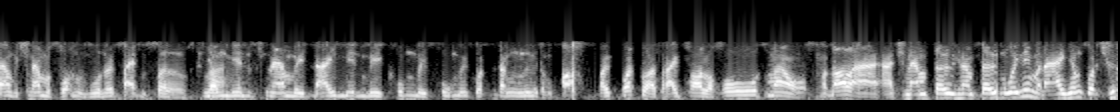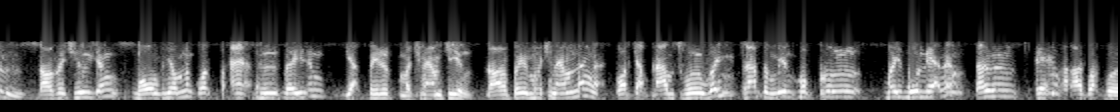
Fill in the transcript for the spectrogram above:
តាំងពីឆ្នាំ1987ខ្ញុំមានឆ្នាំមេដៃមានមេឃុំមេភូមិគាត់ដឹងលឺទាំងអស់ហើយគាត់ក៏អាស្រ័យផលរហូតមកមកដល់អាអាឆ្នាំទៅឆ្នាំទៅមួយនេះម្ដាយខ្ញុំគាត់ឈឺដល់ពេលឈឺអញ្ចឹងបងខ្ញុំហ្នឹងគាត់ផ្អាកធ្វើដីហ្នឹងរយៈពេលមួយឆ្នាំជាងដល់ពេលមួយឆ្នាំហ្នឹងគាត់ចាប់ដើមធ្វើវិញស្រាប់តែមានបុគ្គល 3 4នាក់ហ្នឹងទៅទាំងអត់ឲ្យគាត់ធ្វើ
